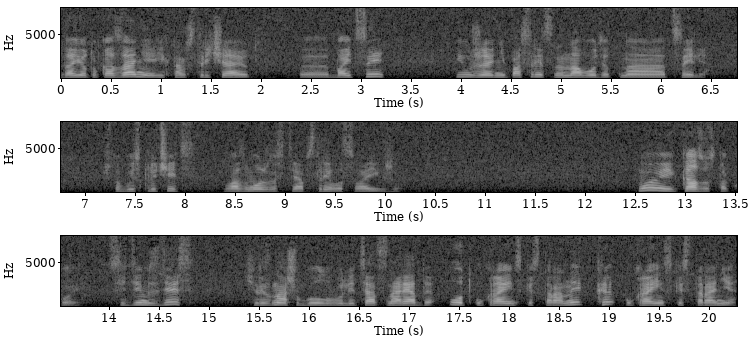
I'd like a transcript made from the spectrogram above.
дает указания, их там встречают Э, бойцы и уже непосредственно наводят на цели, чтобы исключить возможности обстрела своих же. Ну и казус такой. Сидим здесь, через нашу голову летят снаряды от украинской стороны к украинской стороне.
